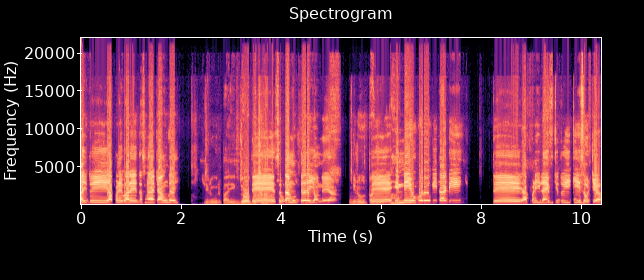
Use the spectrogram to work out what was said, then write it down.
ਅੱਜ ਤੁਸੀਂ ਆਪਣੇ ਬਾਰੇ ਦੱਸਣਾ ਚਾਹੋਗੇ? ਜਰੂਰ ਭਾਜੀ ਜੋ ਪੁੱਛਣਾ ਤੇ ਪੁੱਛੋ। ਸਿੱਧਾ ਮੁੱਦੇ ਹੀ ਆਉਂਦੇ ਆ ਜਰੂਰ ਤੇ ਭਾਜੀ। ਇੰਨੀ ਉਮਰ ਹੋ ਗਈ ਤੁਹਾਡੀ ਤੇ ਆਪਣੀ ਲਾਈਫ 'ਚ ਤੁਸੀਂ ਕੀ ਸੋਚਿਆ?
